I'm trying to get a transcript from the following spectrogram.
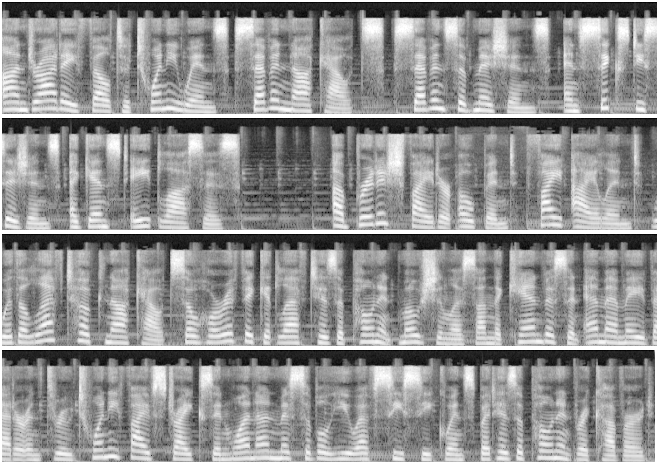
Andrade fell to 20 wins, 7 knockouts, 7 submissions, and 6 decisions against 8 losses. A British fighter opened Fight Island with a left hook knockout so horrific it left his opponent motionless on the canvas an MMA veteran threw 25 strikes in one unmissable UFC sequence but his opponent recovered,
